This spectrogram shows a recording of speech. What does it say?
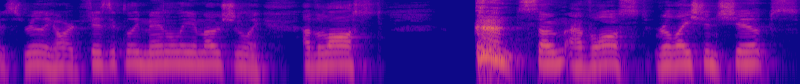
it's really hard, physically, mentally, emotionally. I've lost so I've lost relationships,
